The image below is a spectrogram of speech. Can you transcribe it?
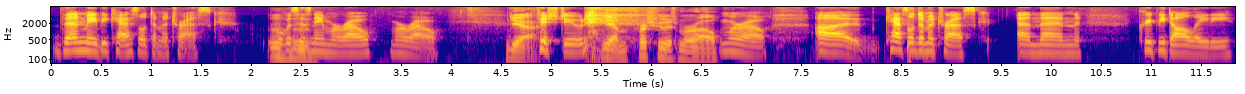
Then maybe Castle Dimitrescu. What was his name? Moreau? Moreau. Yeah. Fish Dude. Yeah. First she was Moreau. Moreau. Uh, Castle Dimitrescu. And then Creepy Doll Lady.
